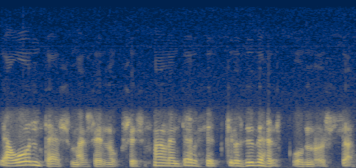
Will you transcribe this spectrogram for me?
Ja on tässä masennuksessa. Mä olen tällä hetkellä hyvässä kunnossa.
